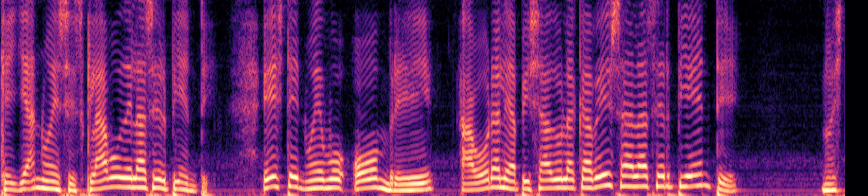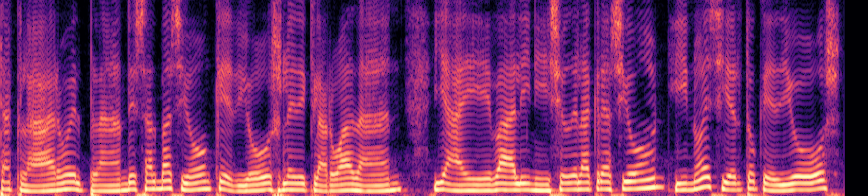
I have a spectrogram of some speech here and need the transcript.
que ya no es esclavo de la serpiente, este nuevo hombre ahora le ha pisado la cabeza a la serpiente. ¿No está claro el plan de salvación que Dios le declaró a Adán y a Eva al inicio de la creación? ¿Y no es cierto que Dios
